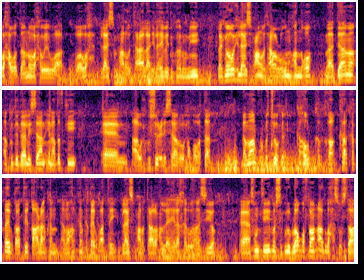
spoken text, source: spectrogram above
waxa wadaano waxa weeye waa waa wax ilaahay subxaana wa tacaala ilaahay baa idinku hanuuniyey. Laakiin waa wax ilaahay subxaana wa tacaala lagu mahadnaqo maadaama aad ku dadaalaysaan inaad dadkii aad wax ku soo celisaan oo wax u qabataan. Dhammaan qurbajooga ka hawl ka qayb qaatay qaadhaankan ama halkan ka qayb qaatay ilaahay subxana wa tacala waxaan leeyahay ilaa khayr badan ha siiyo. Runtii marse group laba qof baan aad uga xasuustaa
